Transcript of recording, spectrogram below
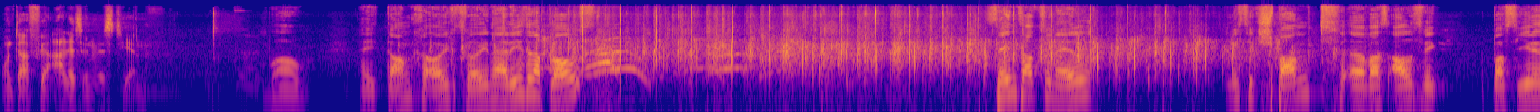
und dafür alles investieren. Wow. Hey, danke euch zwei. Einen riesen Applaus. Sensationell. Wir sind gespannt, äh, was alles wird passieren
